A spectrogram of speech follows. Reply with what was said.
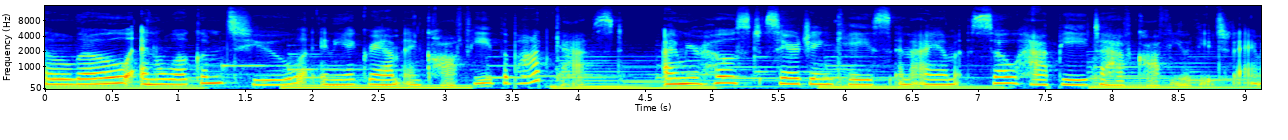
Hello, and welcome to Enneagram and Coffee, the podcast. I'm your host, Sarajane Case, and I am so happy to have coffee with you today.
